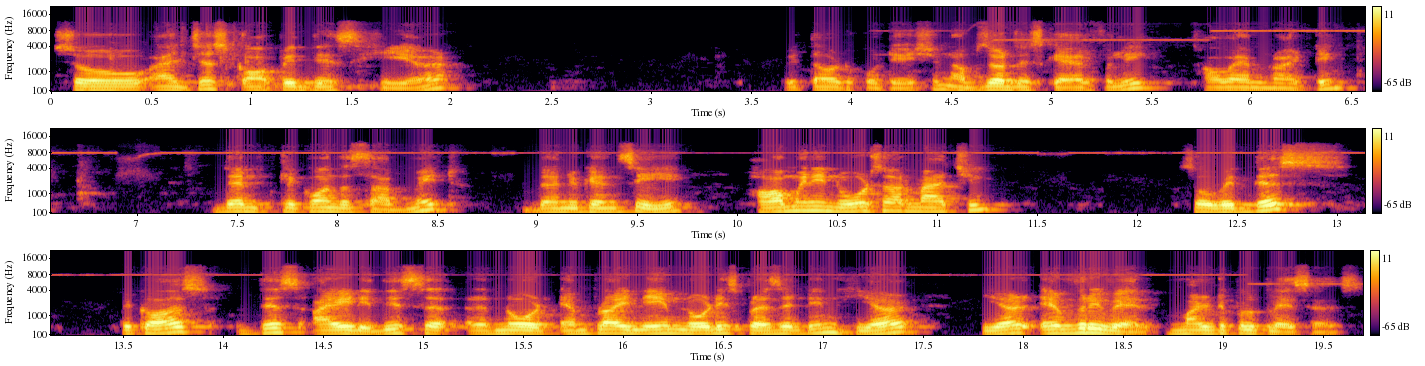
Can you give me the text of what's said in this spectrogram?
So I'll just copy this here without quotation. Observe this carefully, how I'm writing then click on the submit then you can see how many nodes are matching so with this because this id this uh, node employee name node is present in here here everywhere, multiple places.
